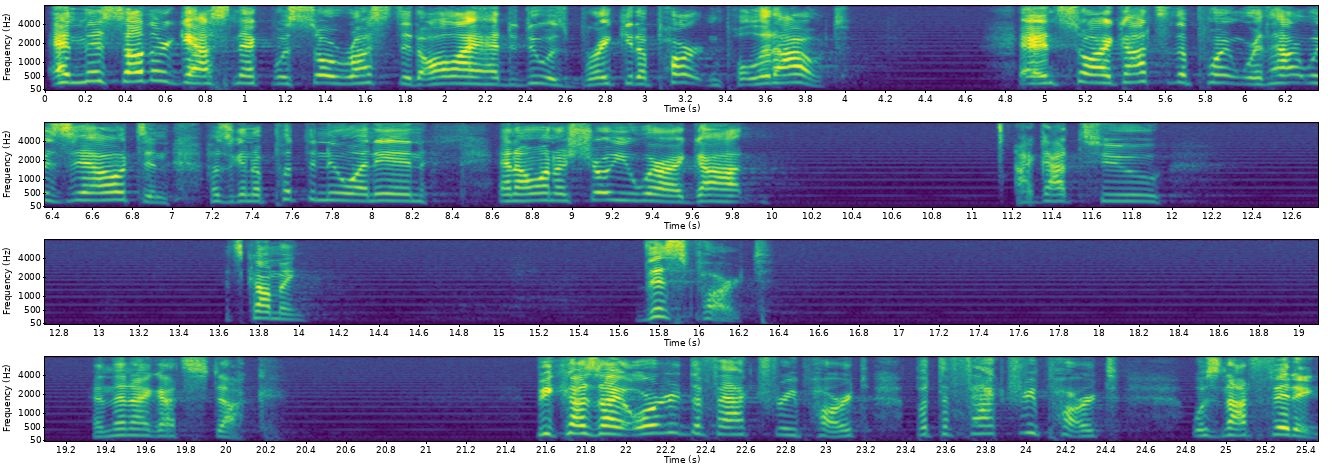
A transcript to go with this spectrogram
And this other gas neck was so rusted, all I had to do was break it apart and pull it out. And so I got to the point where that was out, and I was going to put the new one in. And I want to show you where I got. I got to, it's coming, this part. And then I got stuck. Because I ordered the factory part, but the factory part was not fitting.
